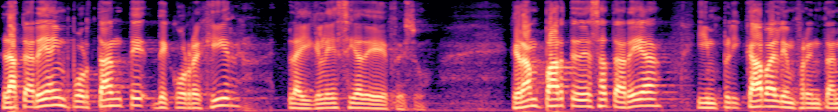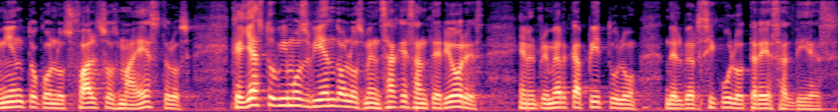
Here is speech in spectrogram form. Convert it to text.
la tarea importante de corregir la iglesia de Éfeso. Gran parte de esa tarea implicaba el enfrentamiento con los falsos maestros, que ya estuvimos viendo en los mensajes anteriores, en el primer capítulo del versículo 3 al 10.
